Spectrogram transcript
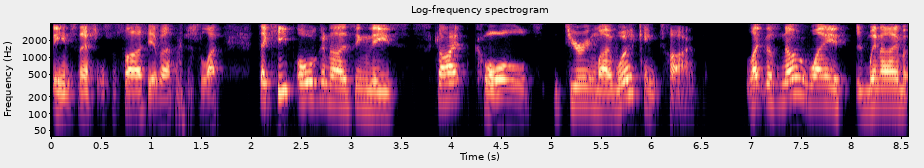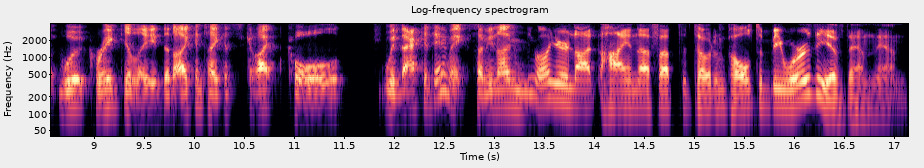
the International Society of Artificial Life. They keep organizing these Skype calls during my working time. Like, there's no way when I'm at work regularly that I can take a Skype call with academics. I mean, I'm. Well, you're not high enough up the totem pole to be worthy of them then.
